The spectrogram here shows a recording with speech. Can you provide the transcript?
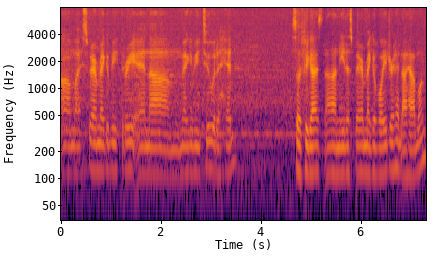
Um, my spare Mega V3 and um, Mega V2 with a head. So if you guys uh, need a spare Mega Voyager head, I have one.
